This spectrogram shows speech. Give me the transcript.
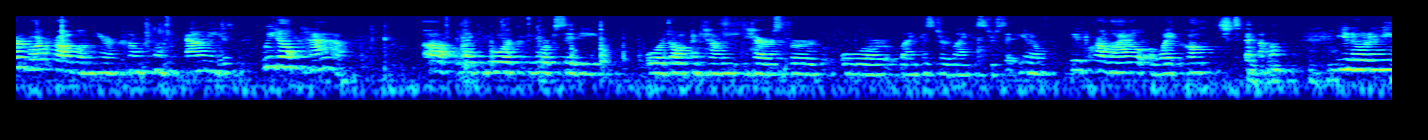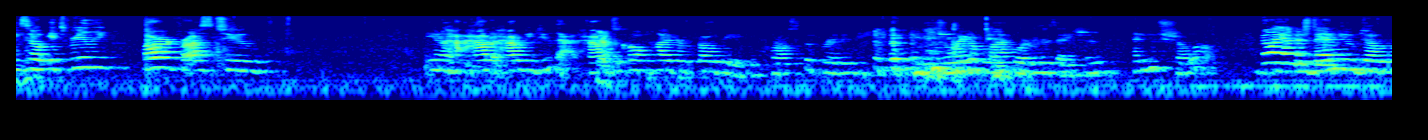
Part of our problem here in Cumberland County is, we don't have, uh, like York, York City, or Dauphin County, Harrisburg, or Lancaster, Lancaster City, you know, we have Carlisle, a white college town. You know what I mean? So it's really hard for us to, you know, how, how do, how do we do that? How, Yeah. It's called hydrophobia. You cross the bridge, you join a black organization, and you show up. no, I And then understand, you don't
